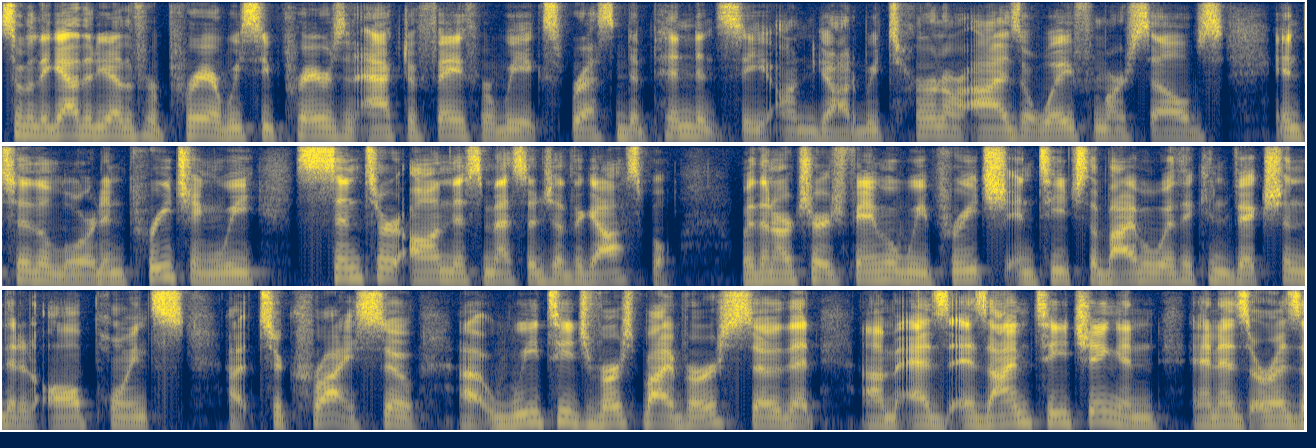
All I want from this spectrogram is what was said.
So when they gather together for prayer, we see prayer as an act of faith where we express dependency on God. We turn our eyes away from ourselves into the Lord. In preaching, we center on this message of the gospel. Within our church family, we preach and teach the Bible with a conviction that it all points uh, to Christ. So uh, we teach verse by verse so that um, as, as I'm teaching and, and as, or as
